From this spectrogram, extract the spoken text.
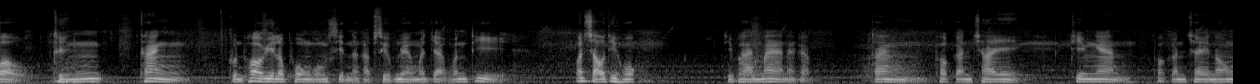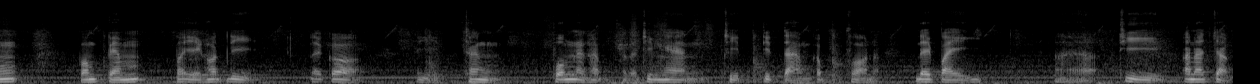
ว้าถึงทางคุณพ่อวีรพงษ์วงศิลป์นะครับ สืบเนื่องมาจากวันที่วันเสาร์ที่ 6 ที่ผ่านมานะครับทั้งพ่อกันชัยทีมงานพ่อกันชัยน้องป้อมแปมพระเอกฮอตดีแล้วก็ ทั้งผมนะครับแล้วก็ทีมงานที่ติดตามกับฟอนอได้ไปที่อาณาจักร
